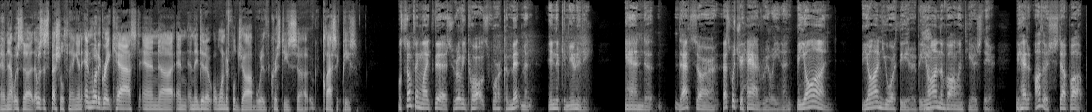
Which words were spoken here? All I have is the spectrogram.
and that was uh, that was a special thing. And and what a great cast, and uh, and and they did a, a wonderful job with Christie's uh, classic piece. Well, something like this really calls for a commitment in the community, and uh, that's our that's what you had really, and beyond beyond your theater, beyond yeah. the volunteers there, you had others step up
